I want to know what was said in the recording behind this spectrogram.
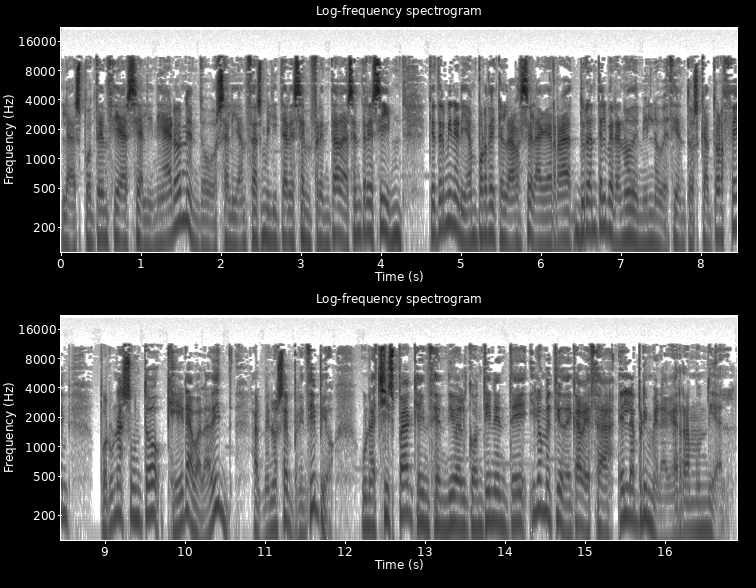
Las potencias se alinearon en dos alianzas militares enfrentadas entre sí que terminarían por declararse la guerra durante el verano de 1914 por un asunto que era baladí, al menos en principio, una chispa que incendió el continente y lo metió de cabeza en la Primera Guerra Mundial.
